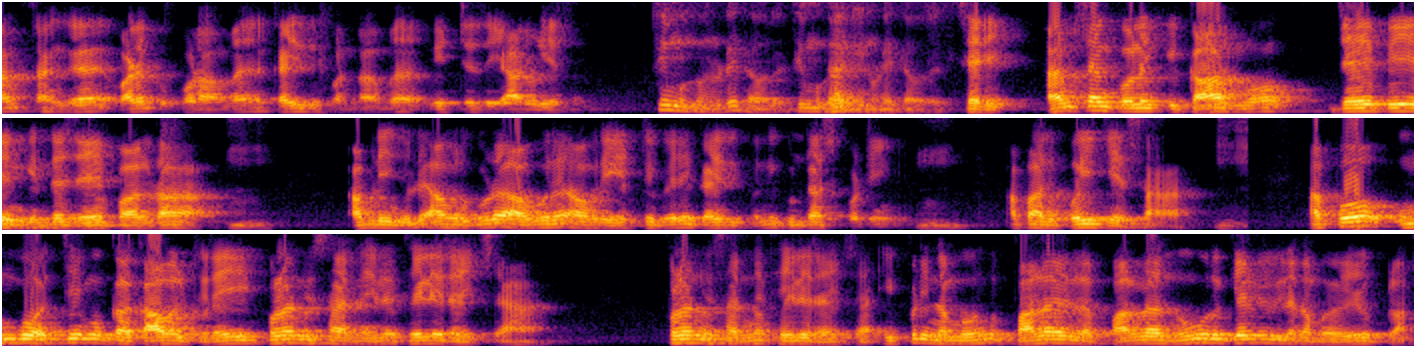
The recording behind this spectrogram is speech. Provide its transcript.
ஆம்ஸ்டாங்கை வழக்கு போடாம கைது பண்ணாம விட்டது யாருடைய தப்பு? திமுகவினுடைய தவறு திமுக ஆட்சியினுடைய தவறு. சரி. ஆம்ஸ்டாங் கொலைக்கு காரணம் ஜேபி என்கின்ற ஜெயபால் தான். அப்படின்னு சொல்லி அவர் கூட அவரு அவரை எட்டு பேரை கைது பண்ணி குண்டாஸ் போட்டீங்க. அப்ப அது பொய் கேஸா? ம். அப்போ உங்க திமுக காவல்துறை புலன் விசாரணையில ஃபெயிலியர் ஆயிடுச்சா? புலன் விசாரணை ஃபெயிலியர் ஆயிடுச்சா? இப்படி நம்ம வந்து பல இல்ல பல நூறு கேள்விகளை நம்ம எழுப்பலாம்.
